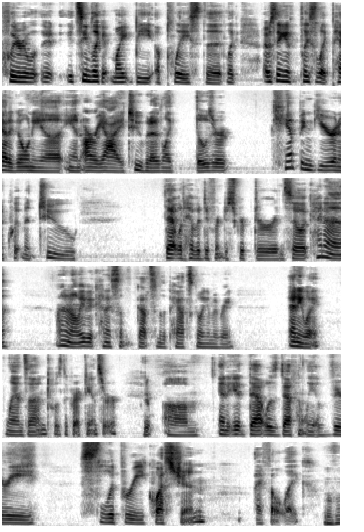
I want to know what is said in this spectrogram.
clearly it, it seems like it might be a place that like i was thinking of places like patagonia and rei too but i was like those are camping gear and equipment too that would have a different descriptor and so it kind of i don't know maybe it kind of got some of the paths going in my brain anyway land's end was the correct answer Yep. um and it that was definitely a very slippery question i felt like Mm-hmm.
